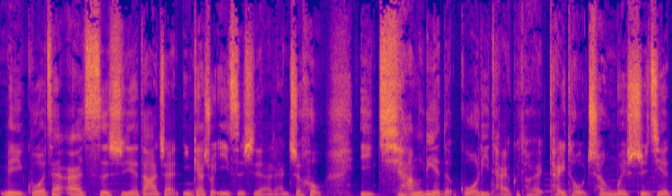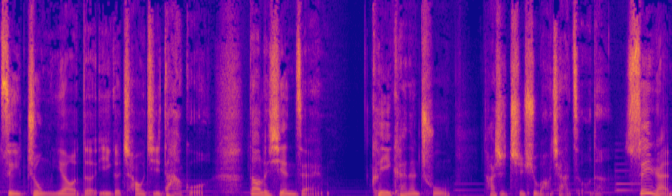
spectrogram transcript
美国在二次世界大战，应该说一次世界大战之后，以强烈的国力抬抬抬头，成为世界最重要的一个超级大国。到了现在，可以看得出。它是持续往下走的。虽然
